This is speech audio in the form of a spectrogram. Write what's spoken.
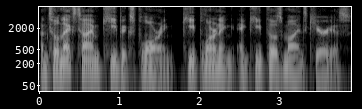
Until next time, keep exploring, keep learning, and keep those minds curious.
